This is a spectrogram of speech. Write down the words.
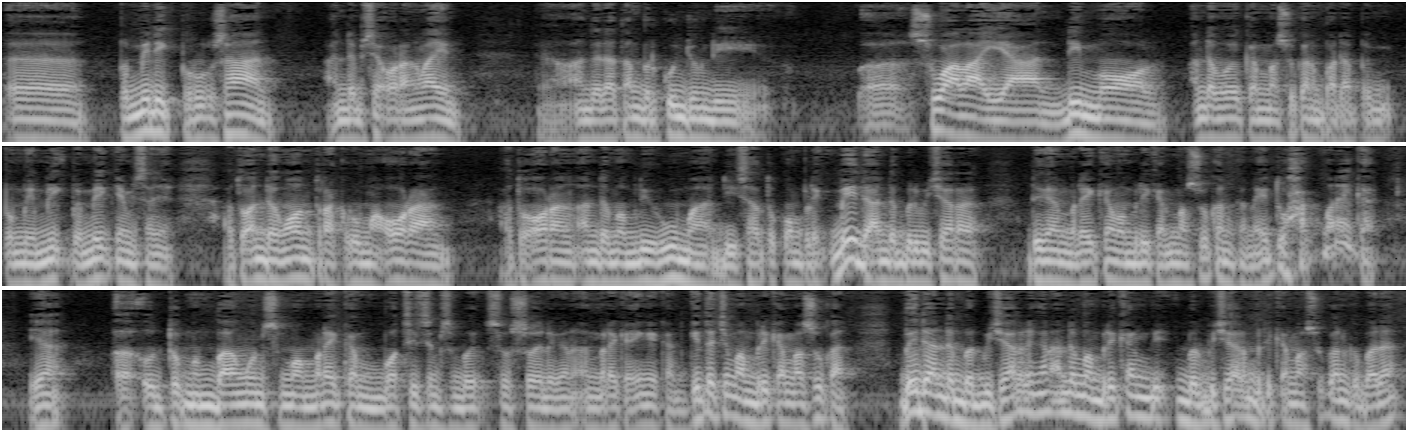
uh, pemilik perusahaan, Anda bisa orang lain. Ya, anda datang berkunjung di uh, swalayan, di mall, Anda memberikan masukan pada pemilik-pemiliknya misalnya. Atau Anda ngontrak rumah orang, atau orang Anda membeli rumah di satu komplek. Beda Anda berbicara dengan mereka memberikan masukan karena itu hak mereka. Ya, uh, untuk membangun semua mereka membuat sistem sesuai dengan yang mereka inginkan. Kita cuma memberikan masukan. Beda Anda berbicara dengan Anda memberikan berbicara memberikan masukan kepada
